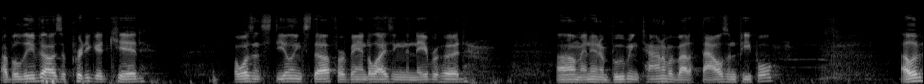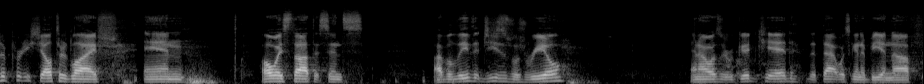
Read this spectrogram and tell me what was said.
I believed I was a pretty good kid. I wasn't stealing stuff or vandalizing the neighborhood. Um, and in a booming town of about a thousand people, I lived a pretty sheltered life and always thought that since I believed that Jesus was real and I was a good kid, that that was going to be enough.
